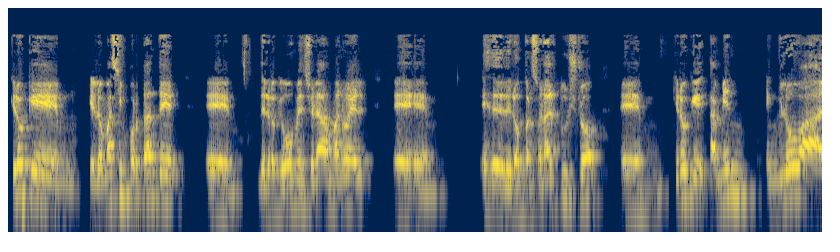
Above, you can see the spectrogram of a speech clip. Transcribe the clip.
creo que, que, lo más importante eh, de lo que vos mencionabas, Manuel, es desde lo personal tuyo, eh, creo que también engloba a,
